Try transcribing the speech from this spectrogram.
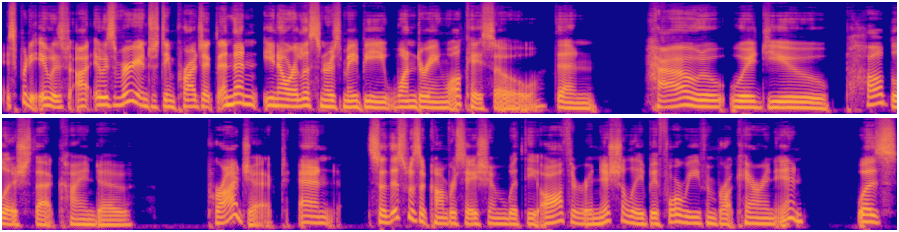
it's pretty it was uh, it was a very interesting project. And then you know our listeners may be wondering well okay so then how would you publish that kind of project? And so this was a conversation with the author initially before we even brought Karin in was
